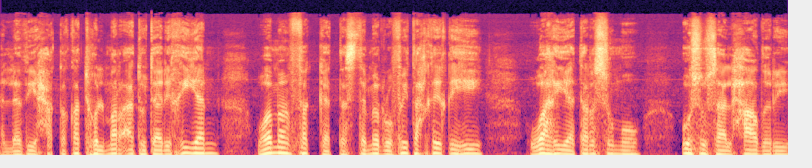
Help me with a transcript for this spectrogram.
الذي حققته المرأة تاريخيا ومن فكت تستمر في تحقيقه وهي ترسم أسس الحاضر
